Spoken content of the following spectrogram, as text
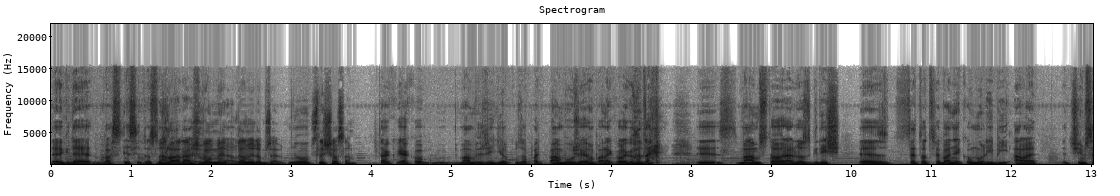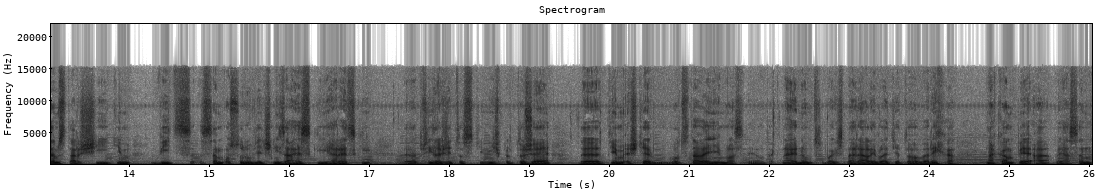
e, kde vlastně si to. Zvládáš velmi, velmi dobře. No. Slyšel jsem. Tak jako mám vyřídilku, zaplať pán Bůh, že jo, pane kolego, tak e, mám z toho radost, když e, se to třeba někomu líbí, ale čím jsem starší, tím víc jsem osudu vděčný za hezký herecký e, příležitosti, víš, protože tím ještě odstavením vlastně, jo, tak najednou třeba, když jsme hráli v létě toho Vericha na kampě a já jsem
